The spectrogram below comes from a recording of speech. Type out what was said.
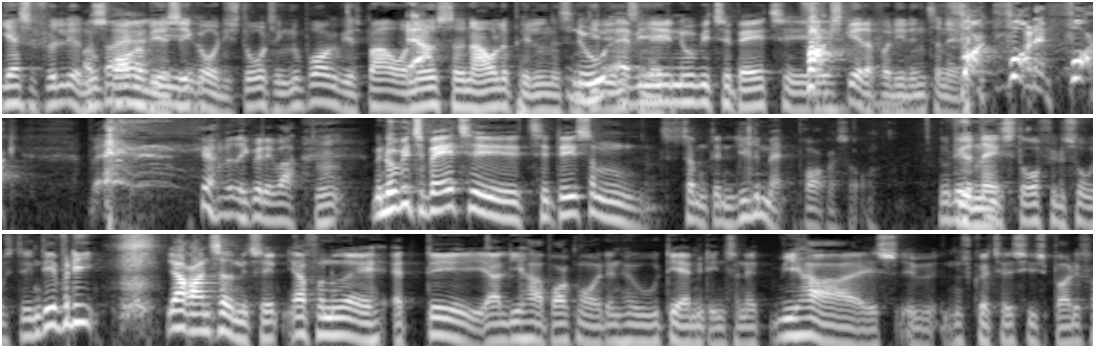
Ja, selvfølgelig, og nu Og så brokker er vi os ikke over de store ting. Nu brokker vi os bare over ja. noget så navlepillende som Nu dit er, internet. vi, nu er vi tilbage til... Fuck sker der for dit internet? Fuck for det, fuck! jeg ved ikke, hvad det var. Mm. Men nu er vi tilbage til, til det, som, som den lille mand brokker sig over. Nu er det ikke af. de store filosofiske ting. Det er fordi, jeg har renset mit sind. Jeg har fundet ud af, at det, jeg lige har brugt mig over i den her uge, det er mit internet. Vi har, øh, nu skulle jeg til at sige Spotify,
